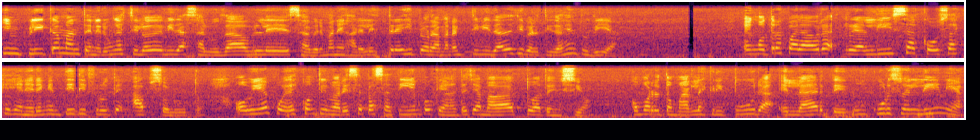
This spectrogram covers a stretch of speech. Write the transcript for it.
Implica mantener un estilo de vida saludable, saber manejar el estrés y programar actividades divertidas en tu día. En otras palabras, realiza cosas que generen en ti disfrute absoluto. O bien puedes continuar ese pasatiempo que antes llamaba tu atención, como retomar la escritura, el arte, un curso en línea.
